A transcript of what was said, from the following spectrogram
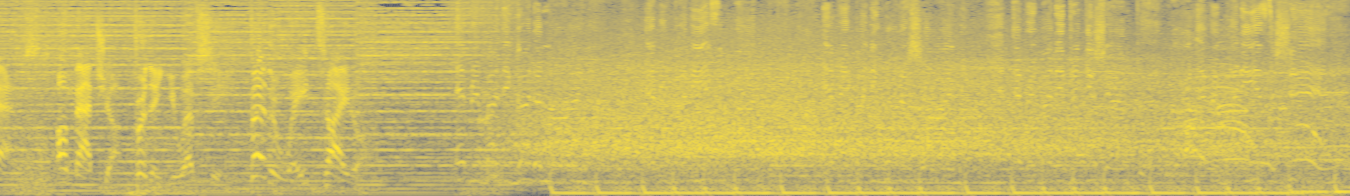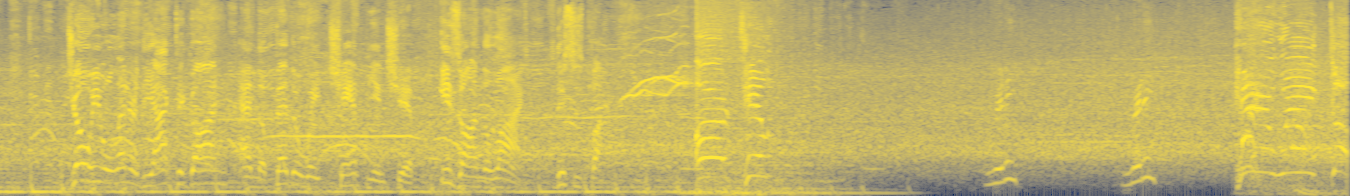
five-round matchup for the UFC featherweight title. Everybody got a line. Everybody is a bad boy. Everybody wanna shine. Everybody drinking champagne. Everybody is the shit. Joey will enter the octagon, and the featherweight championship is on the line. This is by Artil. You ready? You ready? Here we go!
